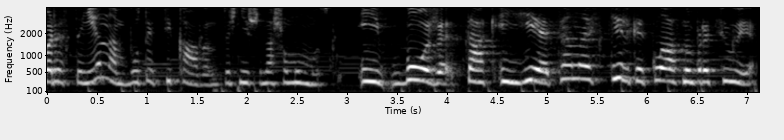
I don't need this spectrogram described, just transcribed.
перестає нам бути цікавим, точніше, нашому мозку. І Боже, так і є. Це настільки класно працює.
